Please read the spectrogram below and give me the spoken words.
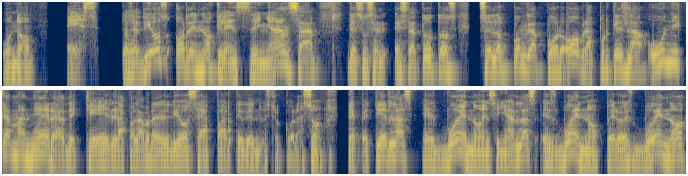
uno es. Entonces Dios ordenó que la enseñanza de sus estatutos se los ponga por obra, porque es la única manera de que la palabra de Dios sea parte de nuestro corazón. Repetirlas es bueno, enseñarlas es bueno, pero es bueno,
